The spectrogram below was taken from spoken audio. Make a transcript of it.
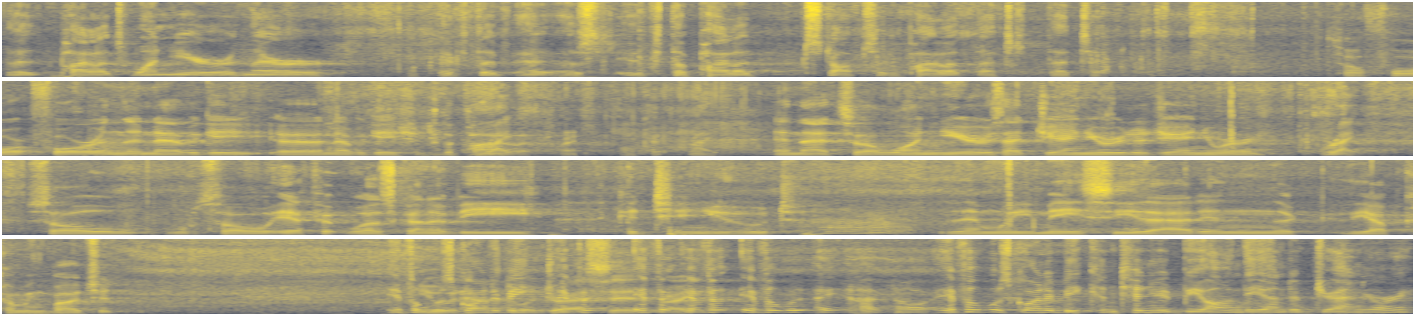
the pilot's one year, and they're, if the, uh, if the pilot stops at a pilot, that's, that's it. So four, four in the navigate, uh, navigation, the pilot, Right. right? Okay. Right. And that's uh, one year, is that January to January? Right. So, so if it was going to be continued, then we may see that in the, the upcoming budget? If it You was would going to have be. to address if it, if If it, if it, wa- uh, no, if it was going to be continued beyond the end of January,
